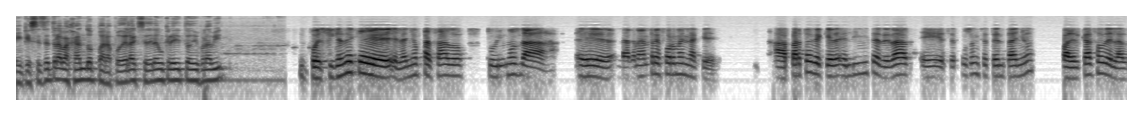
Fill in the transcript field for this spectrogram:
en que se esté trabajando para poder acceder a un crédito de Infonavit? Pues fíjense que el año pasado tuvimos la, eh, la gran reforma en la que, aparte de que el límite de edad eh, se puso en 70 años, para el caso de las,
